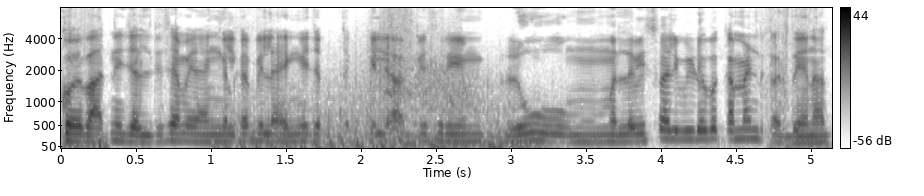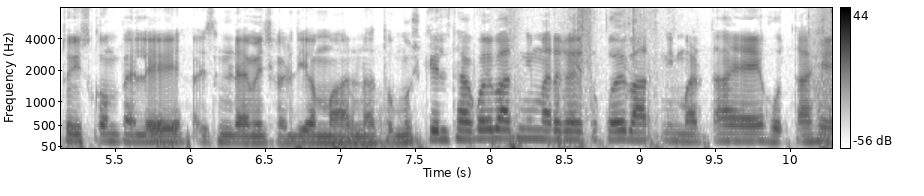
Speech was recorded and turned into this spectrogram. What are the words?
कोई बात नहीं, जल्दी से हम एंगल का भी लाएँगे जब तक के लिए आप इस रूम मतलब इस वाली वीडियो पे कमेंट कर देना तो इसको हम पहले इसने डैमेज कर दिया मारना तो मुश्किल था, कोई बात नहीं मर गए तो कोई बात नहीं, मरता है, होता है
